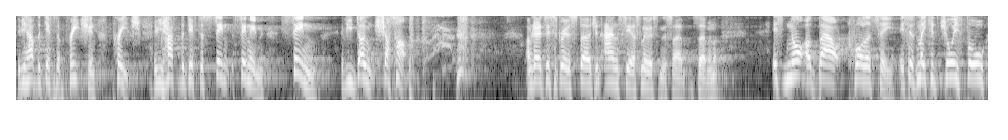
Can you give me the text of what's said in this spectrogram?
If you have the gift of preaching, preach. If you have the gift of sin, sinning, sin. If you don't, shut up. I'm going to disagree with Spurgeon and C.S. Lewis in this uh, sermon. It's not about quality. It says make a joyful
